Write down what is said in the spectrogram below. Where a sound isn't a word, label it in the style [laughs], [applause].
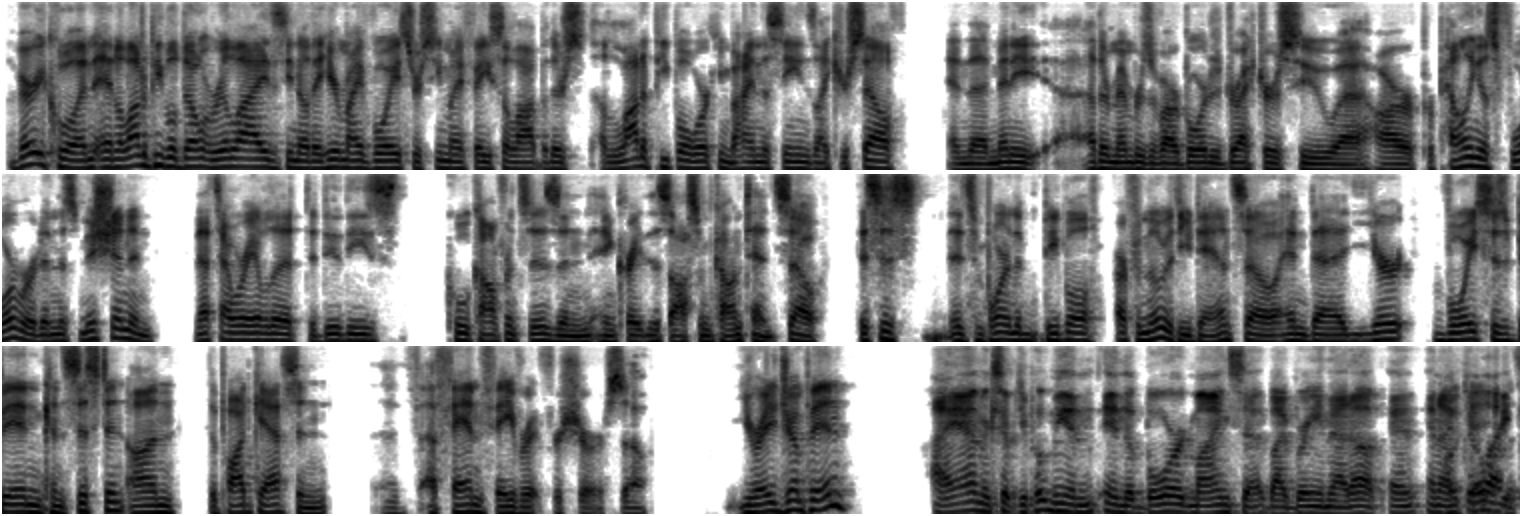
very cool. And and a lot of people don't realize, you know, they hear my voice or see my face a lot, but there's a lot of people working behind the scenes like yourself and the many other members of our board of directors who uh, are propelling us forward in this mission. And that's how we're able to, to do these cool conferences and, and create this awesome content. So this is it's important that people are familiar with you, Dan. So, and uh, your voice has been consistent on the podcast and a, a fan favorite for sure. So, you ready to jump in? I am, except you put me in in the board mindset by bringing that up, and and I okay, feel like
